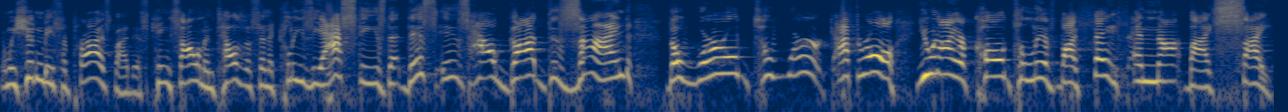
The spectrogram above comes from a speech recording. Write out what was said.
And we shouldn't be surprised by this. King Solomon tells us in Ecclesiastes that this is how God designed the world to work. After all, you and I are called to live by faith and not by sight.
